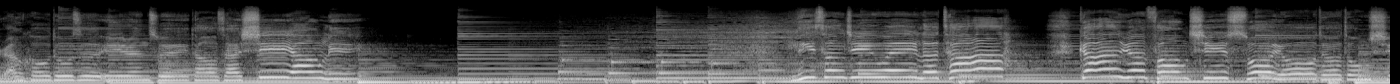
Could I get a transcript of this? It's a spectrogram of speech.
然后独自一人醉倒在夕阳里。你曾经为了他，甘愿放弃所有的东西。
